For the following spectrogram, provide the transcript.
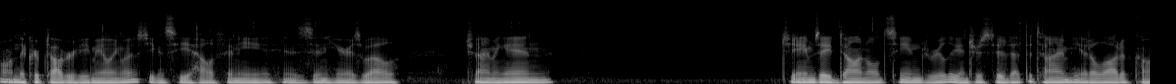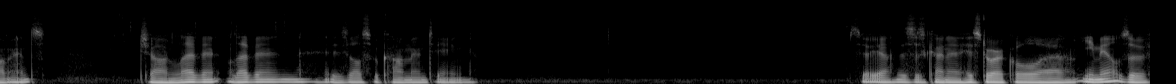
on the cryptography mailing list. You can see Hal Finney is in here as well, chiming in. James A. Donald seemed really interested at the time. He had a lot of comments. John Levin, Levin is also commenting. So, yeah, this is kind of historical uh, emails of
